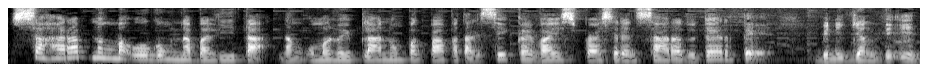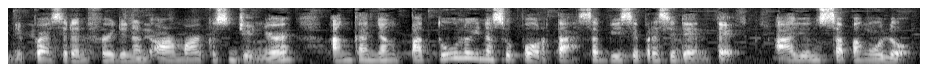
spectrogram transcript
Sa harap ng maugong na balita ng umano'y planong pagpapatalsik kay Vice President Sara Duterte, binigyang diin ni President Ferdinand R. Marcos Jr. ang kanyang patuloy na suporta sa Vice Presidente. Ayon sa Pangulo,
